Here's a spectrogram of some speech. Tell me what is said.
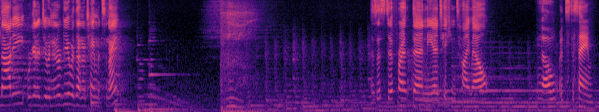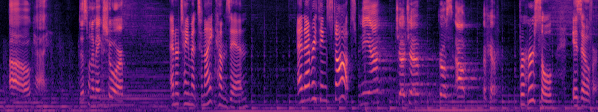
Maddie, we're going to do an interview with Entertainment Tonight. Is this different than Nia taking time out? No, it's the same. Oh, okay. Just want to make sure. Entertainment Tonight comes in, and everything stops. Nia, JoJo, girls out of here. Rehearsal is over.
